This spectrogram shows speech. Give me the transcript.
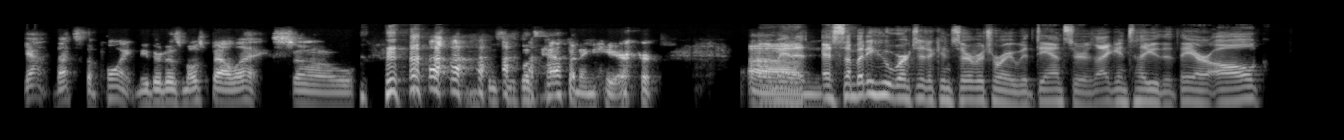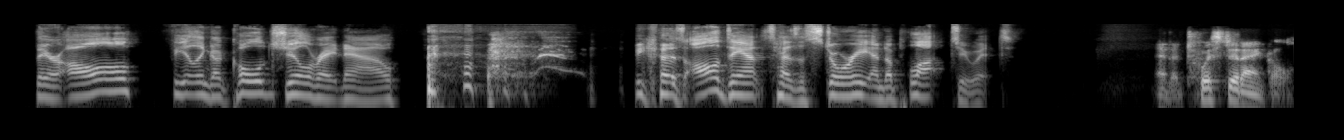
"Yeah, that's the point. Neither does most ballet. So this is what's happening here." Oh man, Um, as somebody who worked at a conservatory with dancers, I can tell you that they are all they are all feeling a cold chill right now because all dance has a story and a plot to it. and a twisted ankle.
